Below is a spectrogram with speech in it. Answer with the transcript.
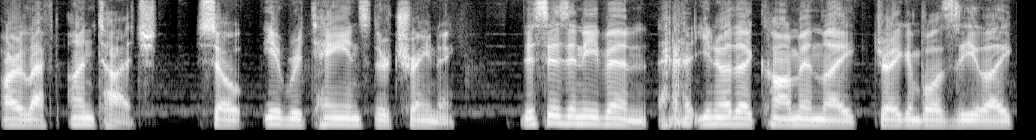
are left untouched. So it retains their training. This isn't even, you know, the common like Dragon Ball Z like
